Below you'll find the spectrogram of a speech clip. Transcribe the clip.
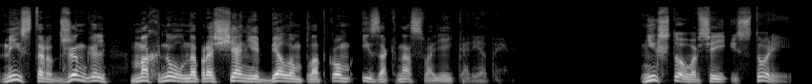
мистер Джингль махнул на прощание белым платком из окна своей кареты. Ничто во всей истории,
